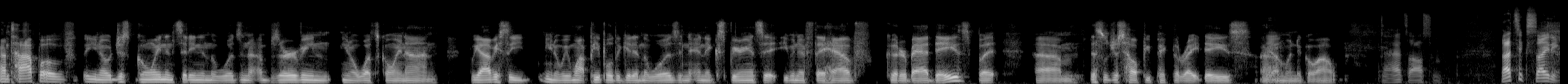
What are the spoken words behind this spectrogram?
on top of you know just going and sitting in the woods and observing you know what's going on we obviously you know we want people to get in the woods and, and experience it even if they have good or bad days but um, this will just help you pick the right days on Yeah. when to go out That's awesome. That's exciting.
